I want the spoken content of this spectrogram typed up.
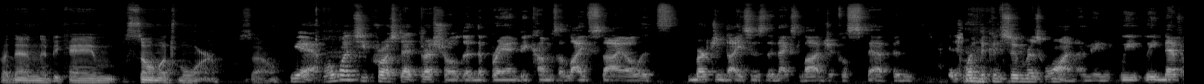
but then it became so much more so yeah well once you cross that threshold and the brand becomes a lifestyle it's merchandise is the next logical step and it's what the consumers want. I mean, we, we never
